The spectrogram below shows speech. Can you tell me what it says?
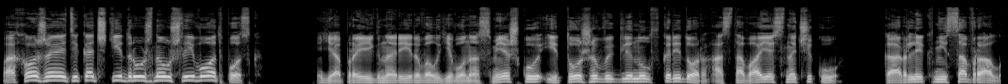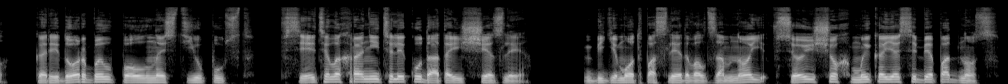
«Похоже, эти качки дружно ушли в отпуск». Я проигнорировал его насмешку и тоже выглянул в коридор, оставаясь на чеку. Карлик не соврал. Коридор был полностью пуст. Все телохранители куда-то исчезли. Бегемот последовал за мной, все еще хмыкая себе под нос.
